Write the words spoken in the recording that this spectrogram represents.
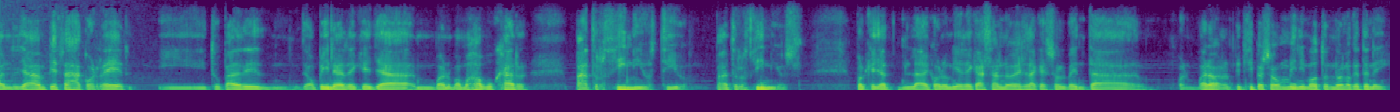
Cuando ya empiezas a correr y tu padre opina de que ya, bueno, vamos a buscar patrocinios, tío, patrocinios. Porque ya la economía de casa no es la que solventa. Bueno, bueno, al principio son minimotos, ¿no? Lo que tenéis.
